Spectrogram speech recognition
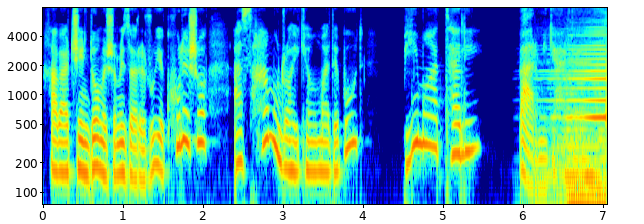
خبرچین دومشو می‌ذاره روی کولش و از همون راهی که اومده بود بی معطلی برمیگرده.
